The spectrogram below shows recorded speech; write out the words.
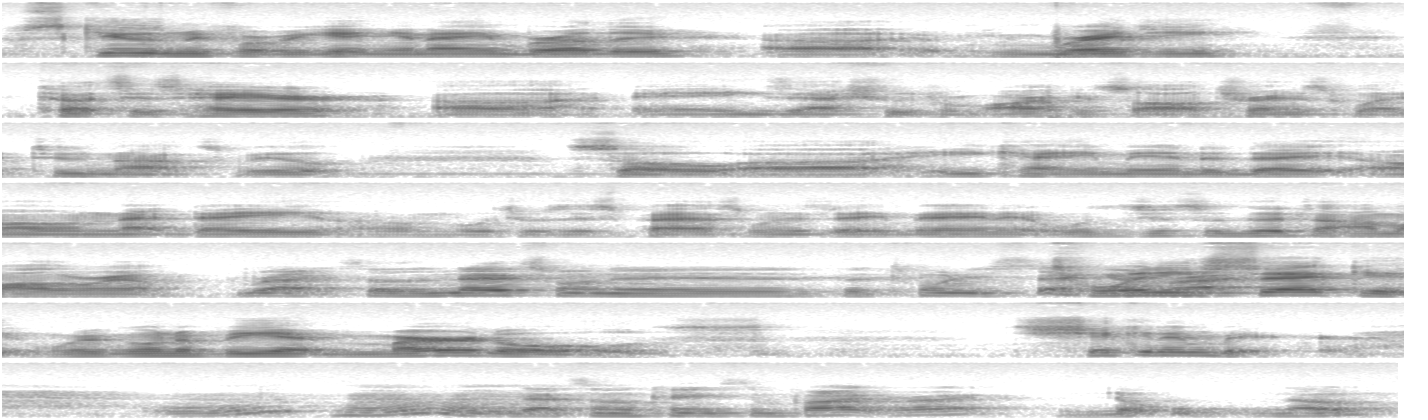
excuse me for forgetting your name, brother. Uh, Reggie cuts his hair, uh, and he's actually from Arkansas, transplant to Knoxville. So uh, he came in today on that day, um, which was this past Wednesday. Man, it was just a good time all around. Right. So the next one is the twenty second. Twenty second, we're going to be at Myrtle's Chicken and Beer. Mm-hmm. That's on Kingston Pike, right? No, No.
